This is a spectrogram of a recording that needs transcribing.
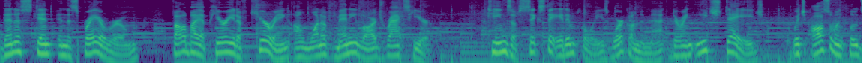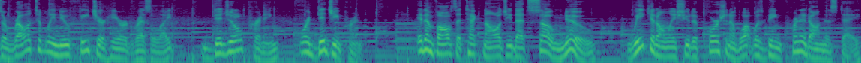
then a stint in the sprayer room, followed by a period of curing on one of many large racks here. Teams of six to eight employees work on the mat during each stage, which also includes a relatively new feature here at Resilite digital printing or DigiPrint. It involves a technology that's so new, we could only shoot a portion of what was being printed on this day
